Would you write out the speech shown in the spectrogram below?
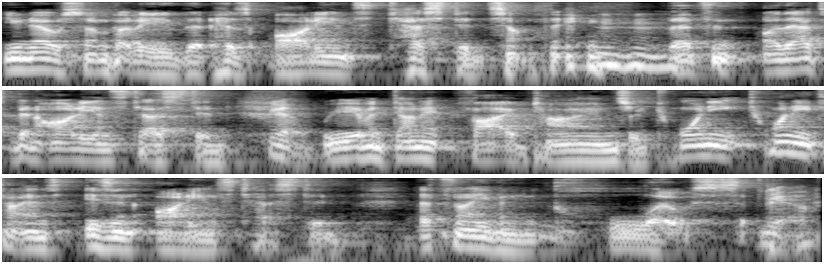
you know somebody that has audience tested something. Mm-hmm. That's an, oh, that's been audience tested. Yeah. where you haven't done it five times or 20 20 times isn't audience tested. That's not even close. Yeah.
